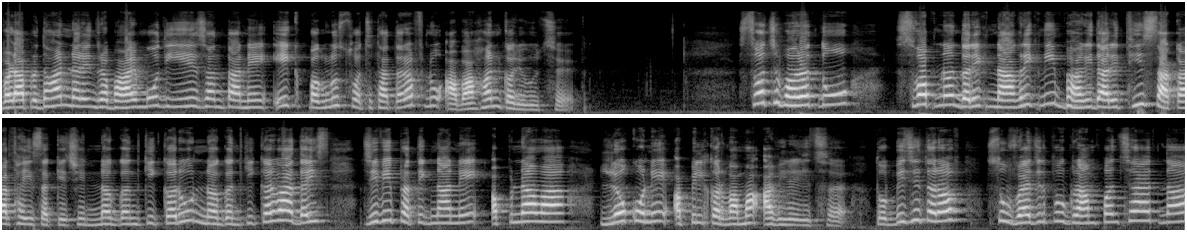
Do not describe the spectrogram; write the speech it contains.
વડાપ્રધાન નરેન્દ્રભાઈ મોદીએ જનતાને એક પગલું સ્વચ્છતા તરફનું આવાહન કર્યું છે. સ્વચ્છ ભારતનું સ્વપ્ન દરેક નાગરિકની ભાગીદારીથી સાકાર થઈ શકે છે. ન ગંદકી કરું, ન ગંદકી કરવા દઈશ જેવી પ્રતિજ્ઞાને અપનાવવા લોકોને અપીલ કરવામાં આવી રહી છે. તો બીજી તરફ શું વૈજલપુર ગ્રામ પંચાયતના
